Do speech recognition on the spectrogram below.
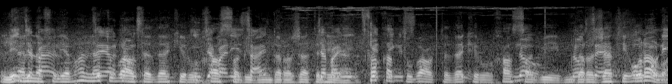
لأن في اليابان لا تباع التذاكر الخاصة بمدرجات الهلال فقط تباع التذاكر الخاصة بمدرجات أوراوا.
